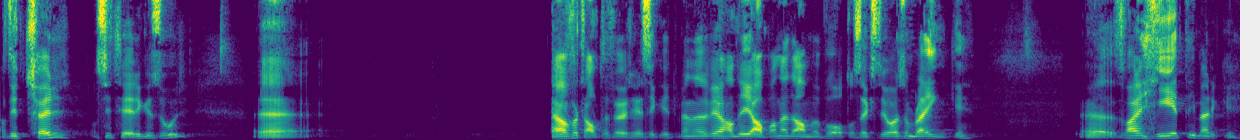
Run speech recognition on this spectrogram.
At vi tør å sitere Guds ord. Eh, jeg har fortalt det før, helt sikkert, men vi hadde i Japan en dame på 68 år som ble enke. Eh, som var helt i mørket,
